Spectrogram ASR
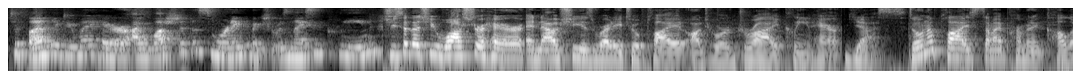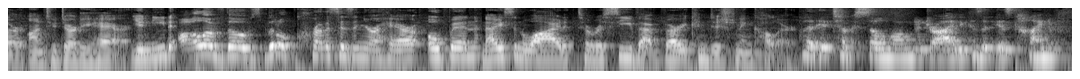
to finally do my hair. I washed it this morning to make sure it was nice and clean. She said that she washed her hair and now she is ready to apply it onto her dry, clean hair. Yes. Don't apply semi-permanent color onto dirty hair. You need all of those little crevices in your hair open, nice and wide to receive that very conditioning color. But it took so long to dry because it is kind of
